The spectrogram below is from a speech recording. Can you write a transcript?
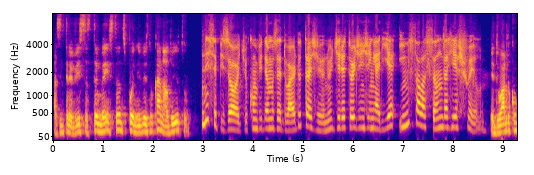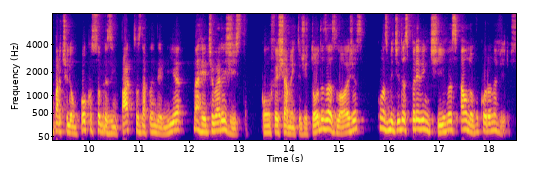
As entrevistas também estão disponíveis no canal do YouTube. Nesse episódio, convidamos Eduardo Trajano, diretor de engenharia e instalação da Riachuelo. Eduardo compartilhou um pouco sobre os impactos da pandemia na rede varejista, com o fechamento de todas as lojas, com as medidas preventivas ao novo coronavírus.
